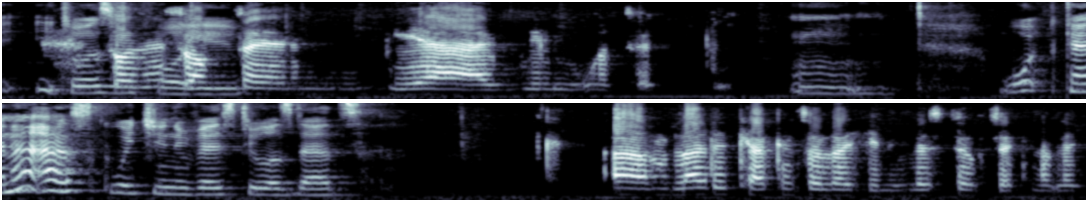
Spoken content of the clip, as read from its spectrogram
It, it it wasn't wasn't something. you. Yeah, I really wanted to. Mm. What can I ask? Which university was that? Um, Ladoke Akintola University of Technology,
